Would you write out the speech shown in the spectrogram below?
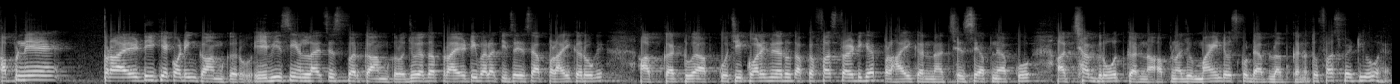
अपने प्रायोरिटी के अकॉर्डिंग काम करो ए बी सी एनालिसिस पर काम करो। जो ज़्यादा प्रायोरिटी वाला चीज़ है, जैसे आप पढ़ाई करोगे, आपका टू आप कोचिंग कॉलेज में जा रहे हो तो आपका फ़र्स्ट प्रायोरिटी क्या है? पढ़ाई करना, अच्छे से अपने आप को अच्छा ग्रोथ करना, अपना जो माइंड है उसको डेवलप करना। तो फ़र्स्ट प्रायोरिटी वो है।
